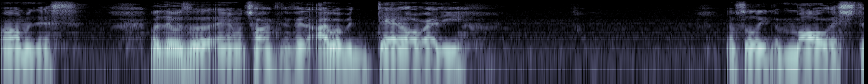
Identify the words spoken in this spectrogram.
Ominous. But there was an animatronic event, I would have been dead already. Absolutely demolished.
